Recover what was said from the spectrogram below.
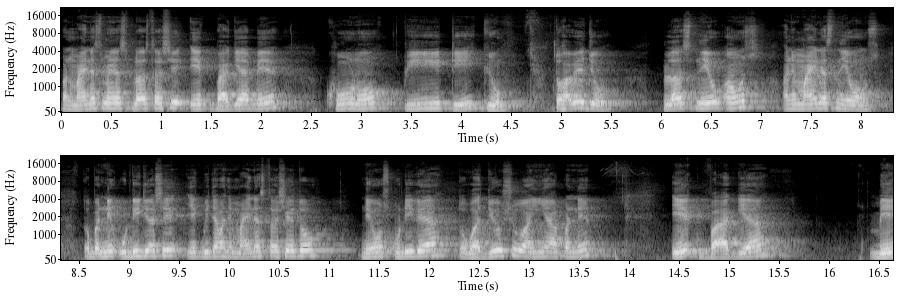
પણ માઇનસ માઇનસ પ્લસ થશે એક ભાગ્યા બે ખૂણો પી ટી ક્યુ તો હવે જો પ્લસ નેવું અંશ અને માઇનસ નેવું અંશ. તો બંને ઉડી જશે. એકબીજામાંથી માઇનસ થશે તો નેવું ઉડી ગયા. તો વધ્યું શું? અહીંયા આપણને એક ભાગ્યા બે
